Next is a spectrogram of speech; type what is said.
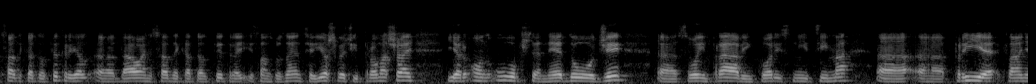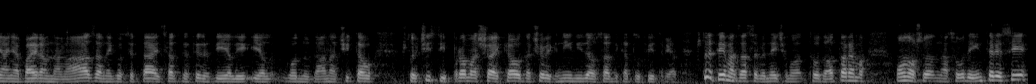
sadaka del fitra, jel, e, davanje sadaka del fitra islamskoj zajednici je još veći promašaj, jer on uopšte ne dođe e, svojim pravim korisnicima e, prije klanjanja Bajram namaza, nego se taj sadaka al fitra dijeli jel, godinu dana čitao, što je čisti promašaj kao da čovjek nije ni dao sadaka del fitra. Jel. Što je tema za sebe, nećemo to da otvaramo. Ono što nas ovdje interesuje,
